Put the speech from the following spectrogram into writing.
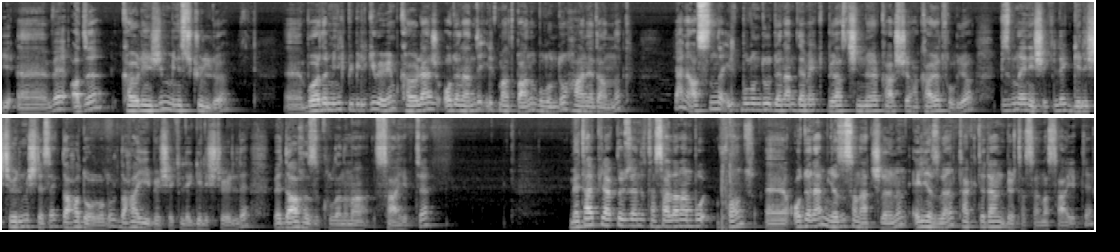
e, ve adı Carolingian minisküldü. E, bu arada minik bir bilgi vereyim. Carolinge o dönemde ilk matbaanın bulunduğu hanedanlık. Yani aslında ilk bulunduğu dönem demek biraz Çinlilere karşı hakaret oluyor. Biz bunu en iyi şekilde geliştirilmiş desek daha doğru olur. Daha iyi bir şekilde geliştirildi ve daha hızlı kullanıma sahipti. Metal plaklar üzerinde tasarlanan bu font e, o dönem yazı sanatçılarının el yazılarını taklit eden bir tasarıma sahipti.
